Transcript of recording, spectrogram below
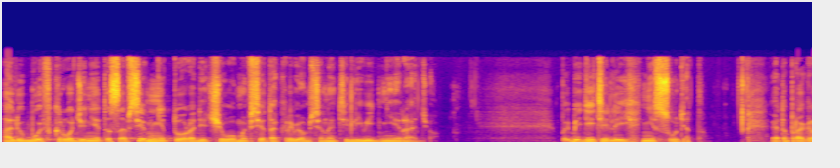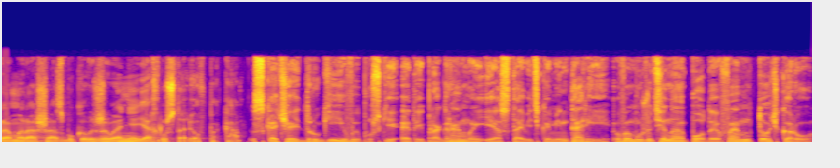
А любовь к родине – это совсем не то, ради чего мы все так рвемся на телевидении и радио. Победителей не судят. Это программа «Раша. Азбука выживания». Я Хрусталев. Пока. Скачать другие выпуски этой программы и оставить комментарии вы можете на podfm.ru.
